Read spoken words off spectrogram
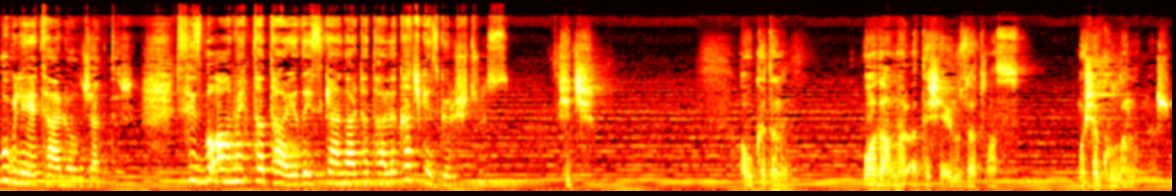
Bu bile yeterli olacaktır. Siz bu Ahmet Tatar ya da İskender Tatar'la kaç kez görüştünüz? Hiç. Avukat hanım, bu adamlar ateşe el uzatmaz. Maşa kullanırlar.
